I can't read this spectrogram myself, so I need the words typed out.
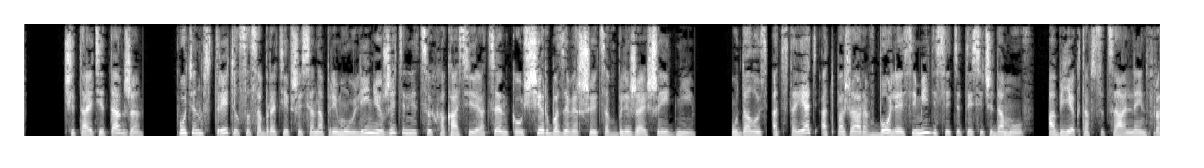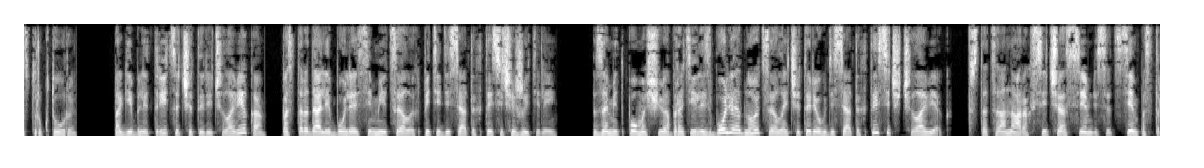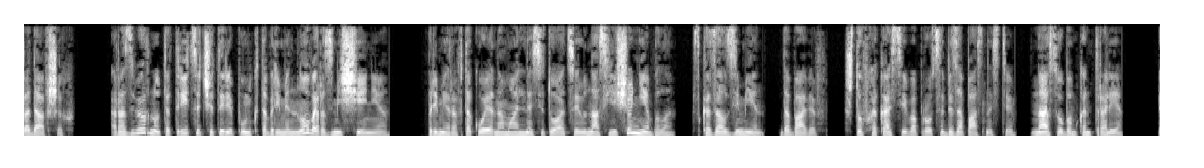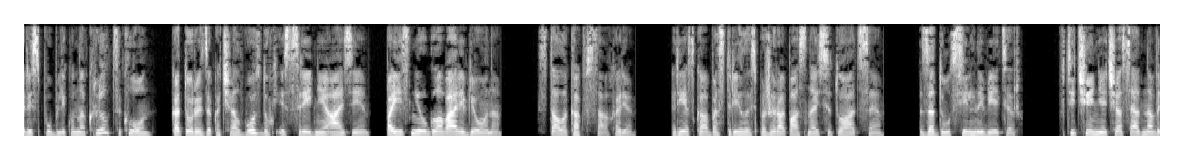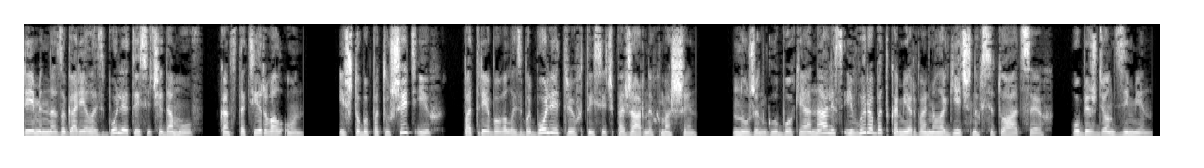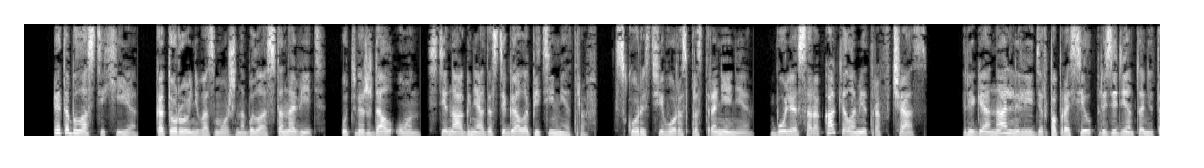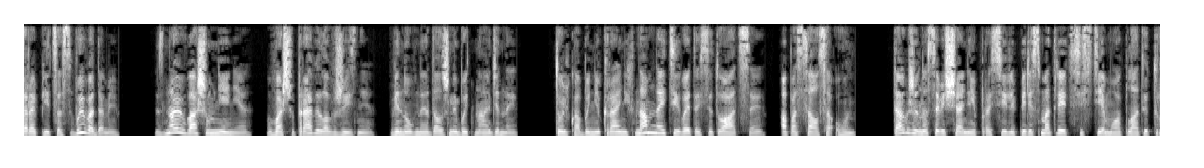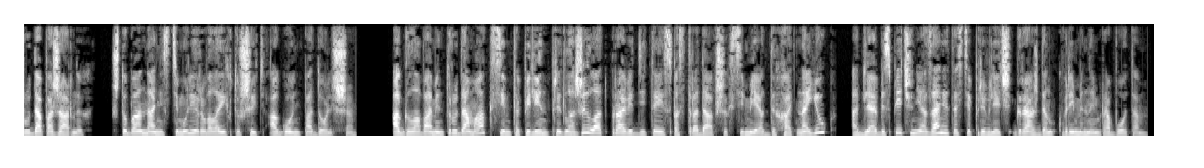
Читайте также. Путин встретился с обратившейся на прямую линию жительницей Хакасии. Оценка ущерба завершится в ближайшие дни. Удалось отстоять от пожаров более 70 тысяч домов, объектов социальной инфраструктуры. Погибли 34 человека, пострадали более 7,5 тысячи жителей. За медпомощью обратились более 1,4 тысяч человек, в стационарах сейчас 77 пострадавших. Развернуто 34 пункта временного размещения. Примеров такой аномальной ситуации у нас еще не было, сказал Зимин, добавив, что в Хакасии вопросы безопасности на особом контроле. Республику накрыл циклон, который закачал воздух из Средней Азии, пояснил глава региона. Стало как в Сахаре. Резко обострилась пожароопасная ситуация. Задул сильный ветер. В течение часа одновременно загорелось более тысячи домов, констатировал он. И чтобы потушить их, потребовалось бы более трех тысяч пожарных машин. Нужен глубокий анализ и выработка мер в аналогичных ситуациях, убежден Зимин. Это была стихия, которую невозможно было остановить, утверждал он. Стена огня достигала 5 метров, скорость его распространения – более 40 км в час. Региональный лидер попросил президента не торопиться с выводами. «Знаю ваше мнение, ваши правила в жизни, виновные должны быть найдены. Только бы не крайних нам найти в этой ситуации», — опасался он. Также на совещании просили пересмотреть систему оплаты труда пожарных, чтобы она не стимулировала их тушить огонь подольше. А глава Минтруда Максим Топилин предложил отправить детей из пострадавших семей отдыхать на юг, а для обеспечения занятости привлечь граждан к временным работам.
